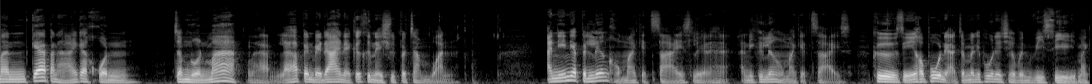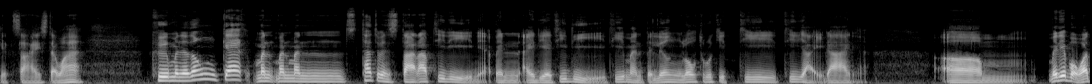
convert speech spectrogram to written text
มันแก้ปัญหาให้กับคนจำนวนมากนะครับ แล้วถ้าเป็นไปได้เนี่ยก็คือในชีวิตประจำวัน อันนี้เนี่ยเป็นเรื่องของ market size เลยนะฮะ อันนี้คือเรื่องของ market size คือสิ่งที่เขาพูดเนี่ยอาจจะไม่ได้พูดในเชิงเป็น VC market size แต่ว่าคือมันจะต้องแก้มันมันมันถ้าจะเป็นสตาร์ทอัพที่ดีเนี่ยเป็นไอเดียที่ดีที่มันเป็นเรื่องโลกธุรกิจที่ที่ใหญ่ได้เนี่ย ไม่ได้บอกว่า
